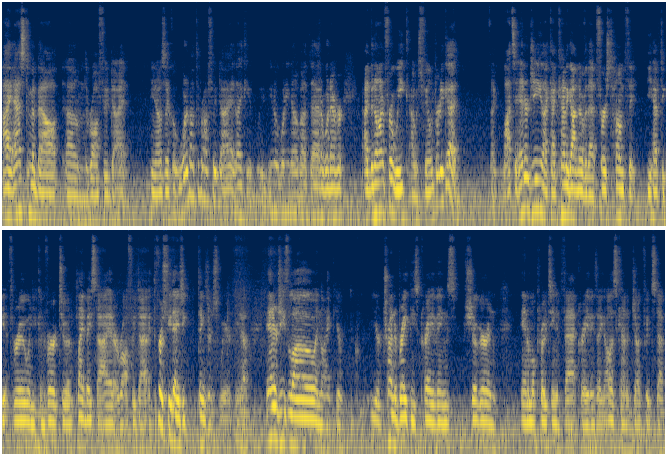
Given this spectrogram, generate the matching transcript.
I asked him about um, the raw food diet. You know, I was like, well, what about the raw food diet? Like, you know, what do you know about that or whatever? I'd been on it for a week. I was feeling pretty good. Like, lots of energy. Like, I'd kind of gotten over that first hump that you have to get through when you convert to a plant based diet or raw food diet. Like, the first few days, you, things are just weird, you know? Energy's low and, like, you're you're trying to break these cravings, sugar and animal protein and fat cravings, like all this kind of junk food stuff,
